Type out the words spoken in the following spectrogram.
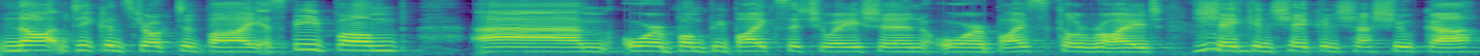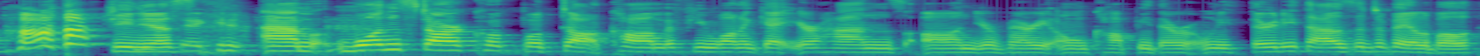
not deconstructed by a speed bump um, or a bumpy bike situation or bicycle ride, shaken, shaken, shashuka. Genius. Um, OneStarCookbook.com if you want to get your hands on your very own copy. There are only 30,000 available.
